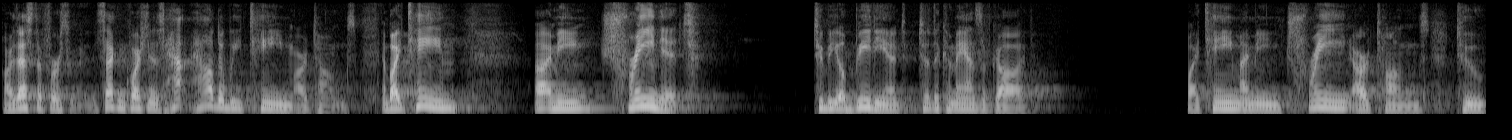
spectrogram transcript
All right, that's the first one. The second question is how, how do we tame our tongues? And by tame, I mean train it to be obedient to the commands of God. By tame, I mean train our tongues to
